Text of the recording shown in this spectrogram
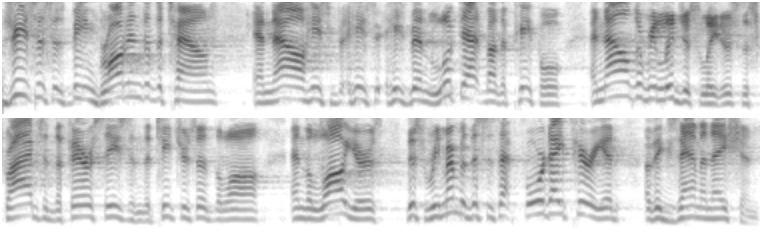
Jesus is being brought into the town and now he's, he's, he's been looked at by the people, and now the religious leaders, the scribes and the Pharisees and the teachers of the law and the lawyers, this, remember, this is that four day period of examination.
